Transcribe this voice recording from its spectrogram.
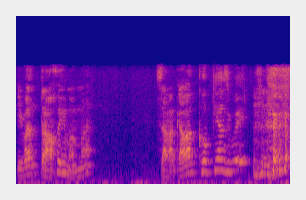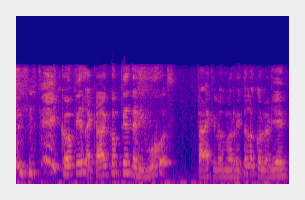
iba al trabajo de mi mamá. Sacaba copias, güey. copias, sacaba copias de dibujos para que los morritos lo coloríen.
